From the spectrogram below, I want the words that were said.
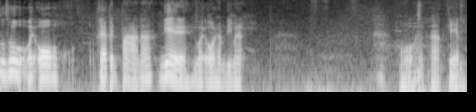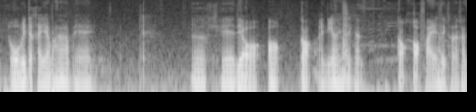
สู้สู้ไวโอ แกเป็นป่านะ เนี่ยไวโอทำดีมาก โอ้โหเกม โอ้มีแต่กายภาพแพ้โอเค เดี๋ยวออกเกาะไอ้นี่เอาให้เสร็จกันเกาะเกาะไฟให้เสร็จก่อนแล้วกัน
